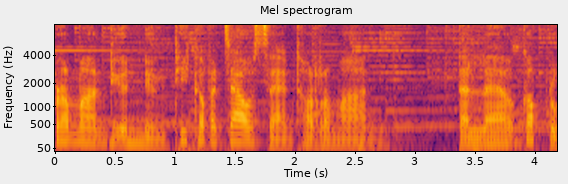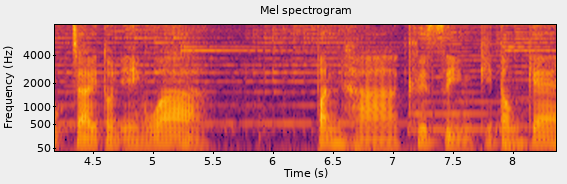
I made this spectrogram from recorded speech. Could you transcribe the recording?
ประมาณเดือนหนึ่งที่ข้าพเจ้าแสนทรมาน แต่แล้วก็ปลุกใจตนเองว่า ปัญหาคือสิ่งที่ต้องแก้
